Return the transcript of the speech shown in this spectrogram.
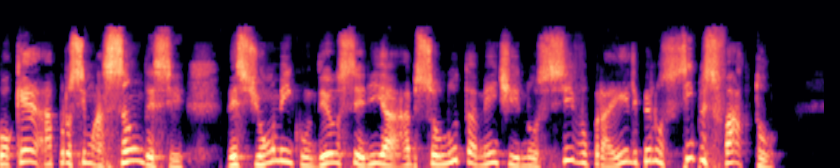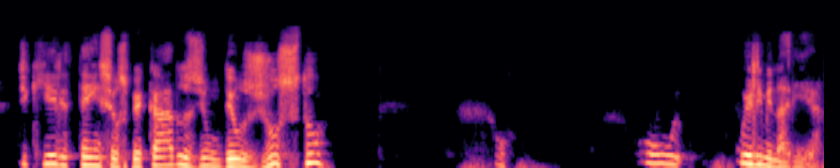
Qualquer aproximação desse, desse homem com Deus seria absolutamente nocivo para ele pelo simples fato de que ele tem seus pecados e um Deus justo o, o, eliminaria.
